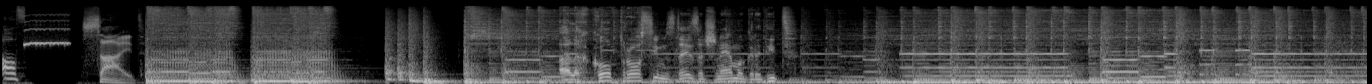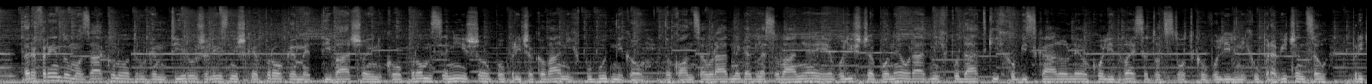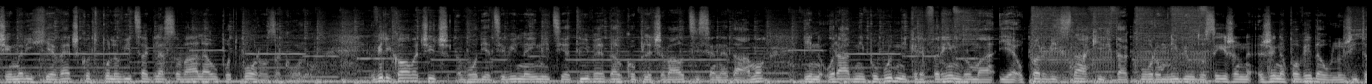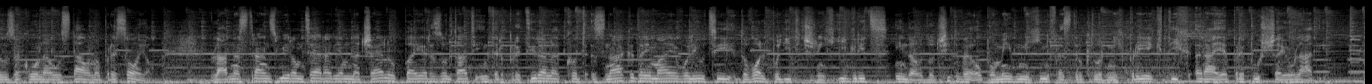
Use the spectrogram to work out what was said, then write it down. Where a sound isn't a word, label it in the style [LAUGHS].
Offside. A lahko, prosim, zdaj začnemo graditi? Referendum o zakonu o drugem tiru železniške proge med Divačo in Koprom se ni šel po pričakovanjih pobudnikov. Do konca uradnega glasovanja je volišče po neuradnih podatkih obiskalo le okoli 20 odstotkov volilnih upravičencev, pri čemer jih je več kot polovica glasovala v podporo zakonu. Vilikovačič, vodja civilne inicijative Davkoplečevalci se ne damo in uradni pobudnik referenduma je o prvih znakih, da kvorum ni bil dosežen, že napovedal vložitev zakona v ustavno presojo. Vladna stran z Mirom Cerarjem na čelu pa je rezultat interpretirala kot znak, da imajo voljivci dovolj političnih igric in da odločitve o pomembnih infrastrukturnih projektih raje prepuščajo vladi.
